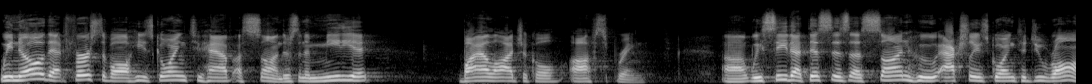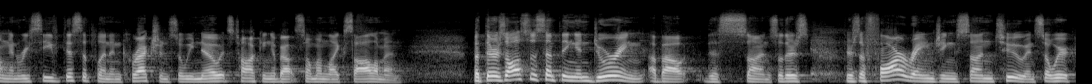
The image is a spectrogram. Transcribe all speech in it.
we know that, first of all, he's going to have a son. There's an immediate biological offspring. Uh, we see that this is a son who actually is going to do wrong and receive discipline and correction, so we know it's talking about someone like Solomon. But there's also something enduring about this son. So there's, there's a far ranging son, too. And so we're,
